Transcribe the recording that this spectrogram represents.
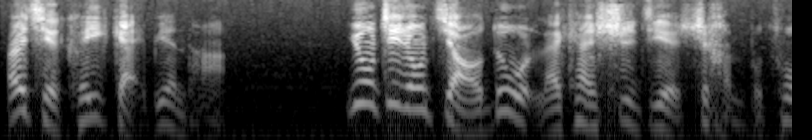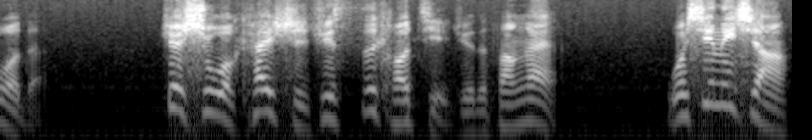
而且可以改变它。用这种角度来看世界是很不错的，这使我开始去思考解决的方案。我心里想，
